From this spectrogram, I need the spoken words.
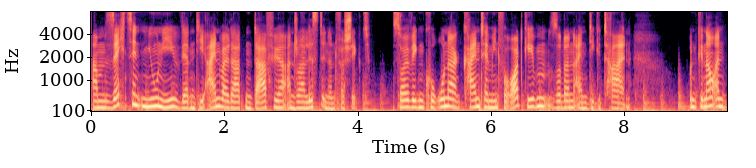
Am 16. Juni werden die Einwahldaten dafür an JournalistInnen verschickt. Es soll wegen Corona keinen Termin vor Ort geben, sondern einen digitalen. Und genau an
